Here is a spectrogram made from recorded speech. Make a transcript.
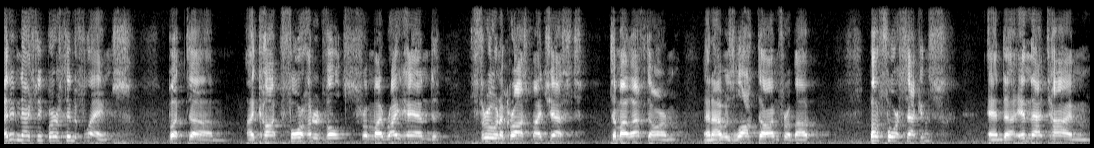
I didn't actually burst into flames, but um, I caught 400 volts from my right hand through and across my chest to my left arm, and I was locked on for about about four seconds. And uh, in that time,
